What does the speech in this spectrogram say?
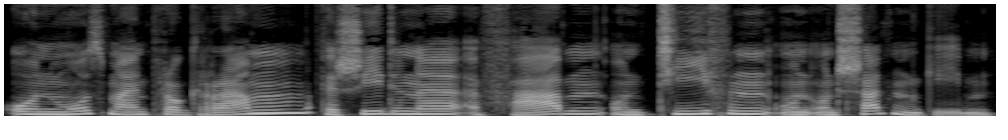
und muss mein Programm verschiedene Farben und Tiefen Tiefen und, und Schatten geben.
